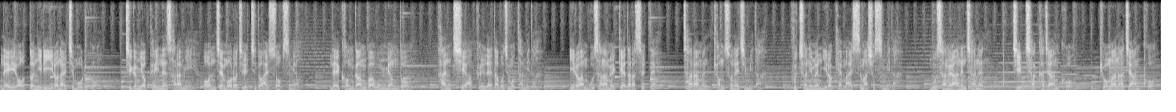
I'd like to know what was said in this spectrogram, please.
내일 어떤 일이 일어날지 모르고 지금 옆에 있는 사람이 언제 멀어질지도 알 수 없으며 내 건강과 운명도 한 치 앞을 내다보지 못합니다. 이러한 무상함을 깨달았을 때 사람은 겸손해집니다. 부처님은 이렇게 말씀하셨습니다. 무상을 아는 자는 집착하지 않고 교만하지 않고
